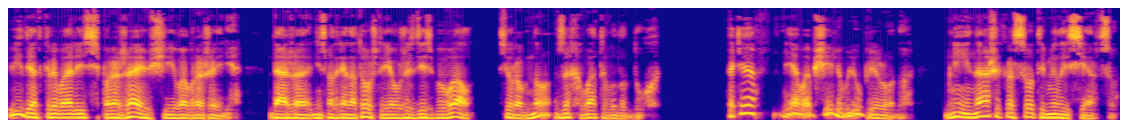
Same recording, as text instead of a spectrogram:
Виды открывались поражающие воображение. Даже несмотря на то, что я уже здесь бывал, все равно захватывало дух. Хотя я вообще люблю природу. Мне и наши красоты милы сердцу.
